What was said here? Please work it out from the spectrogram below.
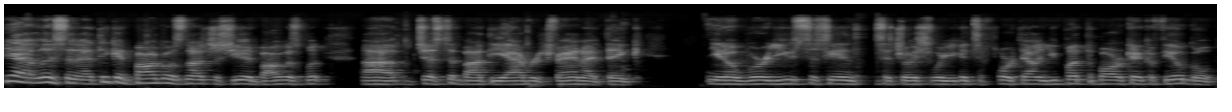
Yeah, listen, I think it boggles not just you, it boggles but uh, just about the average fan. I think, you know, we're used to seeing situations where you get to fourth down, you punt the ball kick a field goal,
